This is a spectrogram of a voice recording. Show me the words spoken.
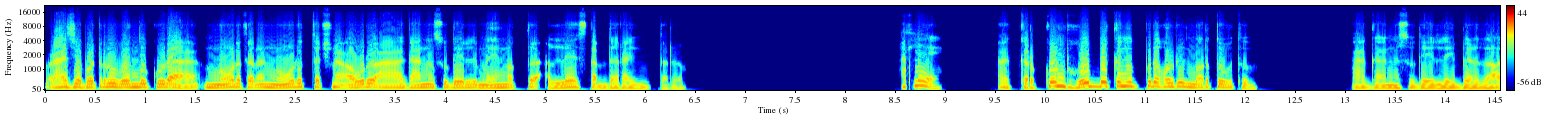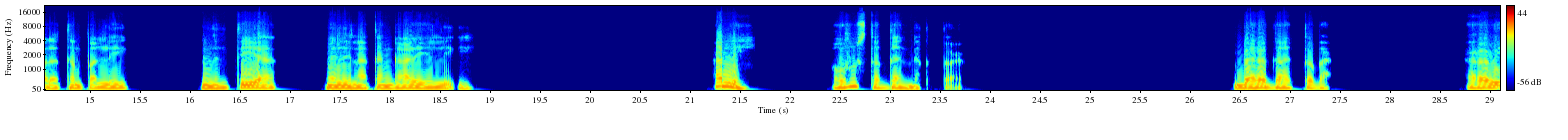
ರಾಜ ಭಟ್ರು ಬಂದು ಕೂಡ ನೋಡ್ತಾರ, ನೋಡಿದ ತಕ್ಷಣ ಅವರು ಆ ಗಾನ ಸುದ್ದಿಯಲ್ಲಿ ಮೈಮತ್ತು ಅಲ್ಲೇ ಸ್ತಬ್ಧರಾಗಿರ್ತಾರ. ಅಲ್ಲೇ ಆ ಕರ್ಕೊಂಡು ಹೋಗ್ಬೇಕನ್ನೋದು ಕೂಡ ಅವ್ರಿಗೆ ಮರೆತು ಹೋಗ್ತದ ಆ ಗಾನ ಸುದೆಯಲ್ಲಿ ಬೆಳಗಾವದ ತಂಪಲ್ಲಿ ನದಿಯ ಮೇಲಿನ ತಂಗಾಳಿಯಲ್ಲಿ ಅಲ್ಲಿ ಅವರು ಸ್ತಬ್ಧ ನಗ್ತಾರೆ ಬೆಳಗಾಗ್ತದ. ರವಿ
